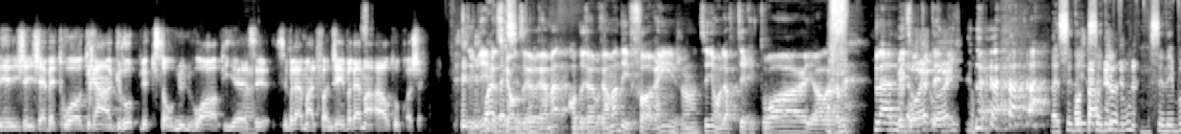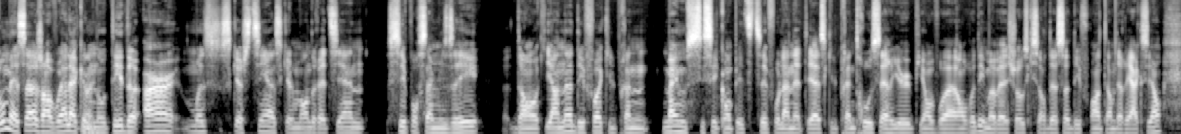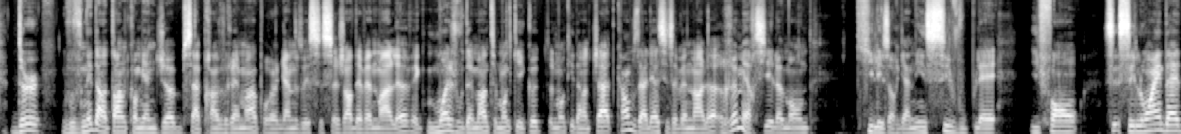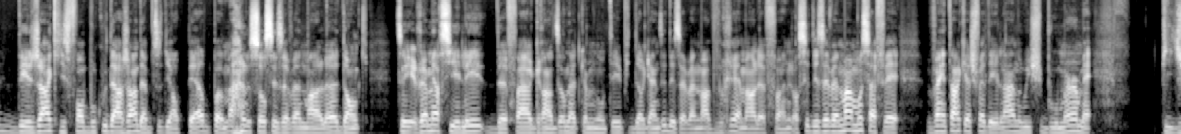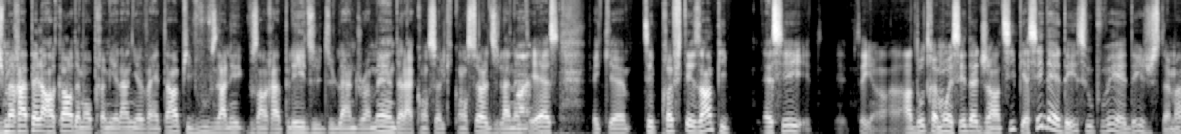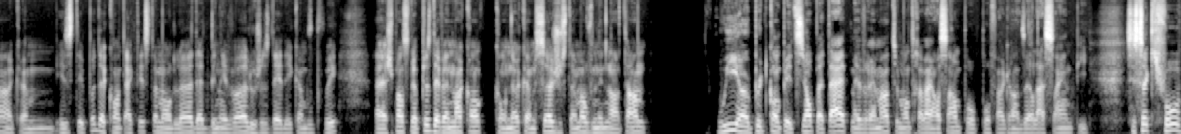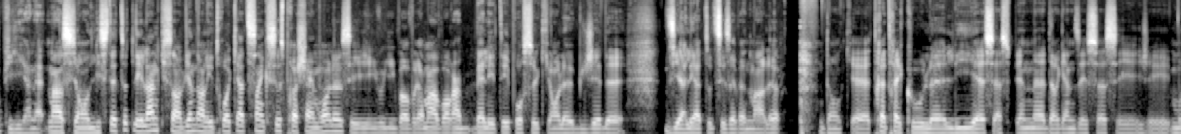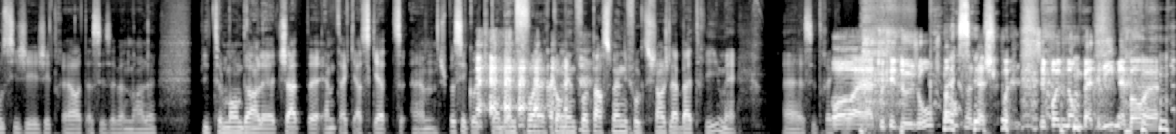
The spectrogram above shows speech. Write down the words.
j'avais trois grands groupes là, qui sont venus nous voir. Puis euh, c'est vraiment le fun. J'ai vraiment hâte au prochain. C'est bien parce ben, qu'on dirait vraiment, on dirait vraiment des forains, genre. ils ont leur territoire, ils ont leur. mais ben, c'est des, des, beaux messages envoyés à la communauté. De un, moi, ce que je tiens à ce que le monde retienne, c'est pour s'amuser. Donc, il y en a des fois qui le prennent, même si c'est compétitif au LAN ETS, qu'ils le prennent trop au sérieux, puis on voit, on voit des mauvaises choses qui sortent de ça des fois en termes de réaction. Deux, vous venez d'entendre combien de jobs ça prend vraiment pour organiser ce, genre d'événement-là. Moi, je vous demande, tout le monde qui écoute, tout le monde qui est dans le chat, quand vous allez à ces événements-là, remerciez le monde qui les organise, s'il vous plaît. Ils font c'est loin d'être des gens qui se font beaucoup d'argent. D'habitude, ils en perdent pas mal sur ces événements-là. Donc, remerciez-les de faire grandir notre communauté puis d'organiser des événements vraiment le fun. C'est des événements, moi, ça fait 20 ans que je fais des LAN. Oui, je suis boomer, mais puis je me rappelle encore de mon premier LAN il y a 20 ans, puis vous, vous allez vous en rappeler du, du LAN Drummond, de la console qui console, du LAN ETS. Fait que, tu sais, profitez-en, puis essayez, en d'autres mots, essayez d'être gentil, puis essayez d'aider. Si vous pouvez aider, justement, comme n'hésitez pas de contacter ce monde-là, d'être bénévole ou juste d'aider comme vous pouvez. Euh, je pense que le plus d'événements qu'on a comme ça, justement, vous venez de l'entendre, oui, un peu de compétition peut-être, mais vraiment, tout le monde travaille ensemble pour, faire grandir la scène. Puis c'est ça qu'il faut. Puis honnêtement, si on listait toutes les landes qui s'en viennent dans les 3, 4, 5, 6 prochains mois, là, il va vraiment avoir un bel été pour ceux qui ont le budget d'y aller à tous ces événements-là. Donc, euh, très, très cool. Lee, euh, Saspin, euh, d'organiser ça. Moi aussi, j'ai très hâte à ces événements-là. Puis tout le monde dans le chat aime ta casquette. je sais pas c'est quoi, combien de, fois, combien de fois par semaine il faut que tu changes la batterie, mais c'est très cool. Ouais, à tous les deux jours, je pense. c'est pas, une longue batterie, mais bon,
